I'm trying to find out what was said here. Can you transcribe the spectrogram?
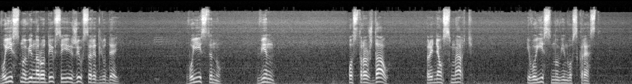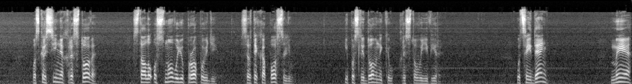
Воістину Він народився і жив серед людей. Воістину Він постраждав, прийняв смерть, і воістину Він воскрес. Воскресіння Христове стало основою проповіді святих апостолів і послідовників Христової віри. У цей день ми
